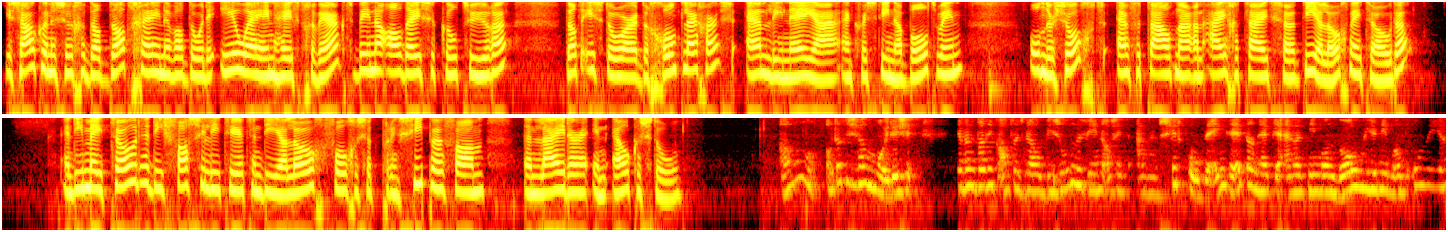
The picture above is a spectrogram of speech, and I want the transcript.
je zou kunnen zeggen dat datgene wat door de eeuwen heen heeft gewerkt binnen al deze culturen, dat is door de grondleggers en Linnea en Christina Baldwin onderzocht en vertaald naar een eigen tijdse dialoogmethode. En die methode die faciliteert een dialoog volgens het principe van een leider in elke stoel. Oh, oh dat is wel mooi. Dus wat ik altijd wel bijzonder vind als ik aan een cirkel denk, hè, dan heb je eigenlijk niemand boven je, niemand onder je,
